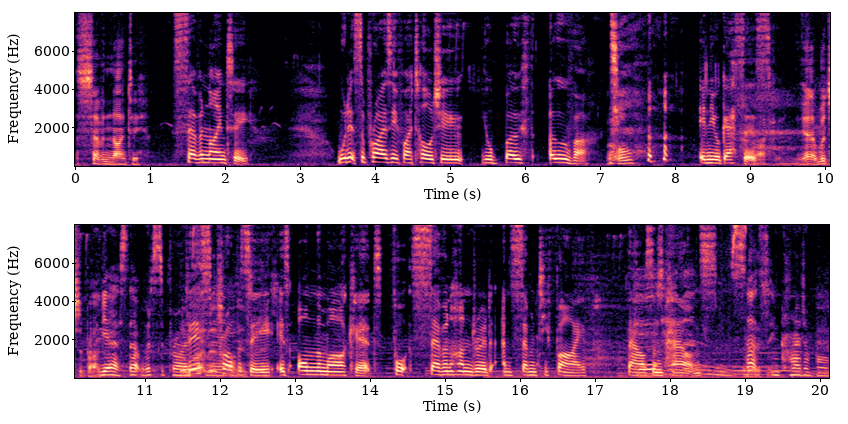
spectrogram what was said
790. 790. Would it surprise you if I told you you're both over Oh, in your guesses? yeah, it would surprise me. Yes, that would surprise This this property one, is on the market for £775,000. That's incredible.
